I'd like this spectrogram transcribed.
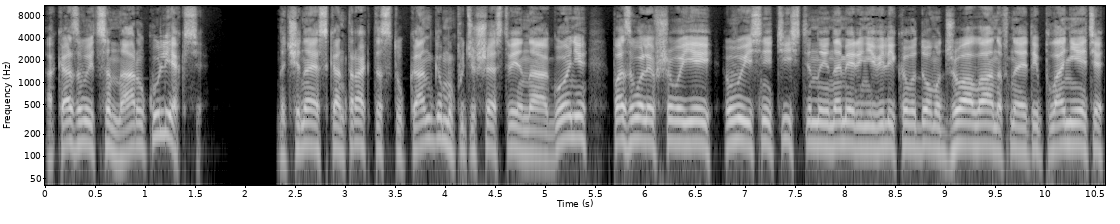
оказывается на руку Лексе? Начиная с контракта с Тукангом и путешествия на Агоне, позволившего ей выяснить истинные намерения великого дома Джуаланов на этой планете,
